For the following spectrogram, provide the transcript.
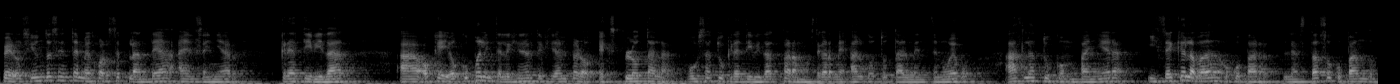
pero si un docente mejor se plantea a enseñar creatividad, a, ok, ocupa la inteligencia artificial, pero explótala, usa tu creatividad para mostrarme algo totalmente nuevo, hazla tu compañera y sé que la vas a ocupar, la estás ocupando.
